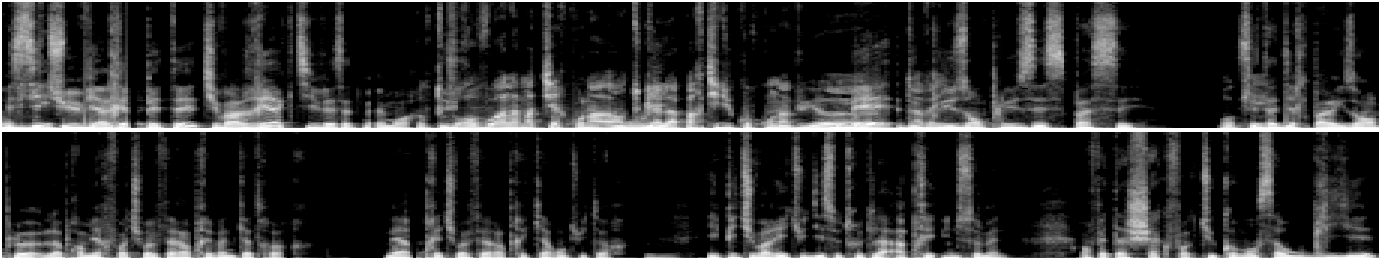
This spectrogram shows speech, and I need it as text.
Mais oublier. si tu viens répéter, tu vas réactiver cette mémoire. Donc toujours revoir la matière qu'on a, en tout Oui. cas la partie du cours qu'on a vu. euh, mais de veille. plus en plus espacée. Ok. C'est-à-dire que par exemple, la première fois, tu vas le faire après 24 heures. Mais après, tu vas le faire après 48 heures. Mhm. Et puis, tu vas réétudier ce truc-là après une semaine. En fait, à chaque fois que tu commences à oublier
